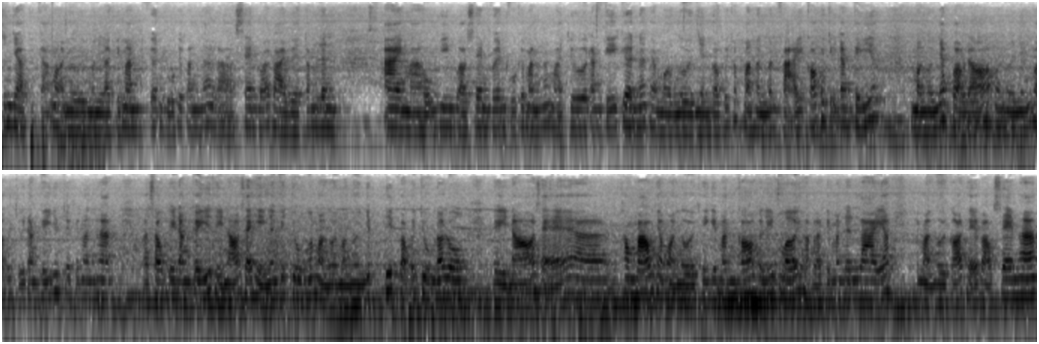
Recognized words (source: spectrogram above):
Xin chào tất cả mọi người, mình là Kim Anh, kênh của Kim Anh đó là xem bói bài về tâm linh. Ai mà hữu duyên vào xem kênh của Kim Anh đó mà chưa đăng ký kênh đó thì mọi người nhìn vào cái góc màn hình bên phải có cái chữ đăng ký á, mọi người nhắc vào đó, mọi người nhấn vào cái chữ đăng ký giúp cho Kim Anh ha. Và sau khi đăng ký thì nó sẽ hiện lên cái chuông đó mọi người, mọi người nhấp tiếp vào cái chuông đó luôn thì nó sẽ à, thông báo cho mọi người khi Kim Anh có clip mới hoặc là Kim Anh lên like á thì mọi người có thể vào xem ha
